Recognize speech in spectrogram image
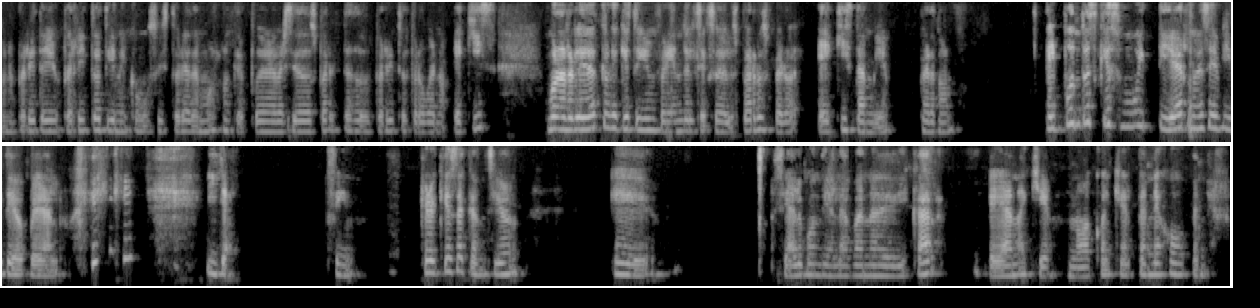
una perrita y un perrito tienen como su historia de amor, aunque pueden haber sido dos perritas o dos perritos, pero bueno, X. Bueno, en realidad creo que aquí estoy infiriendo el sexo de los perros, pero X también, perdón. El punto es que es muy tierno ese video, véalo. y ya. Fin. Creo que esa canción, eh, si algún día la van a dedicar, vean a quién, no a cualquier pendejo o pendeja.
